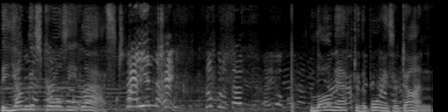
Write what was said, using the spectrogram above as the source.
The youngest girls eat last, long after the boys are done.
